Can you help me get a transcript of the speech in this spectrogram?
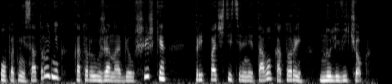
Опытный сотрудник, который уже набил шишки, предпочтительнее того, который нулевичок –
